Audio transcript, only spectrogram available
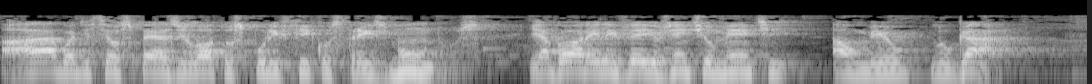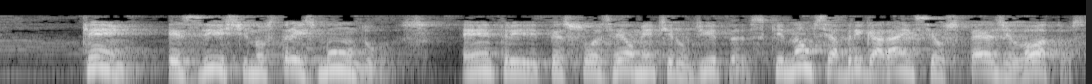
A água de seus pés de lótus purifica os três mundos, e agora ele veio gentilmente ao meu lugar. Quem existe nos três mundos, entre pessoas realmente eruditas, que não se abrigará em seus pés de lótus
